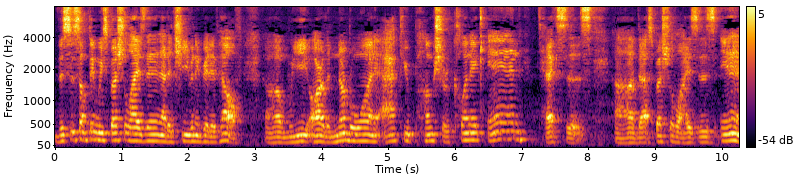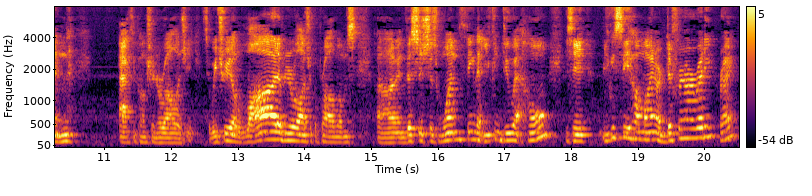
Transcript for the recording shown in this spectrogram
this is something we specialize in at Achieve Integrative Health. Um, we are the number one acupuncture clinic in Texas uh, that specializes in acupuncture neurology. So we treat a lot of neurological problems, uh, and this is just one thing that you can do at home. You see, you can see how mine are different already, right?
